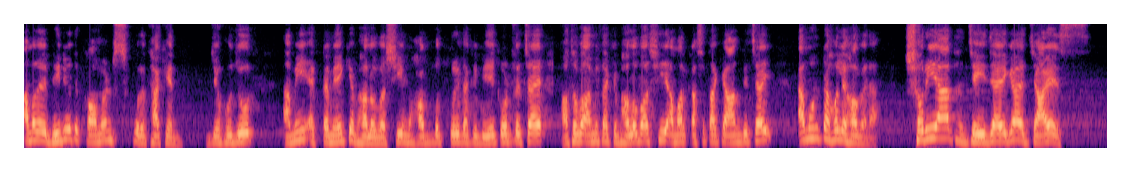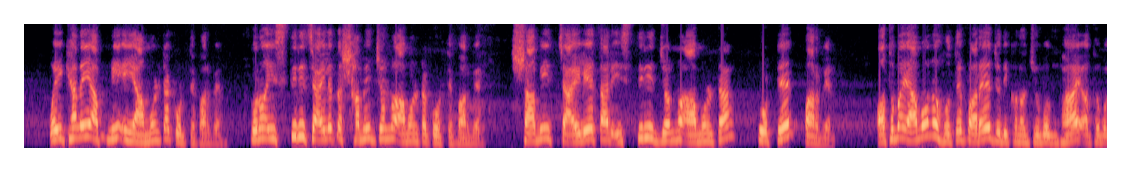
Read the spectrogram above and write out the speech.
আমাদের ভিডিওতে কমেন্টস করে থাকেন যে, হুজুর, আমি একটা মেয়েকে ভালোবাসি, মোহাব্বত করি, তাকে বিয়ে করতে চাই, অথবা আমি তাকে ভালোবাসি, আমার কাছে তাকে আনতে চাই, এমনটা হলে হবে না। শরিয়াত যেই জায়গায় জায়েজ, ওইখানেই আপনি এই আমলটা করতে পারবেন। কোনো স্ত্রী চাইলে তার স্বামীর জন্য আমলটা করতে পারবেন। স্বামী চাইলে তার স্ত্রীর জন্য আমলটা করতে পারবেন। অথবা এমনও হতে পারে যদি কোনো যুবক ভাই অথবা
